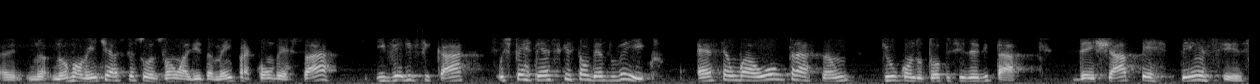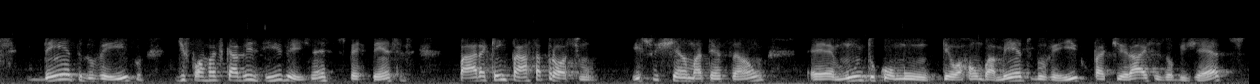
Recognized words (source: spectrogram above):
é normalmente as pessoas vão ali também para conversar e verificar os pertences que estão dentro do veículo. Essa é uma outra ação que o condutor precisa evitar. Deixar pertences dentro do veículo de forma a ficar visíveis, né, esses pertences, para quem passa próximo. Isso chama atenção. É muito comum ter o arrombamento do veículo para tirar esses objetos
